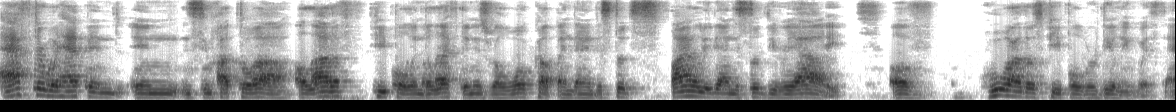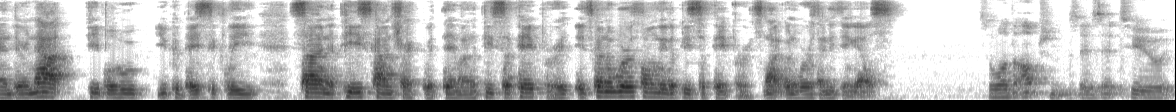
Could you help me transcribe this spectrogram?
after what happened in, in Simchat Torah, a lot of people in the left in Israel woke up and they understood, finally they understood the reality of who are those people we're dealing with. And they're not people who you could basically sign a peace contract with them on a piece of paper. It's going to worth only the piece of paper. It's not going to worth anything else. So what are the options? Is it to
